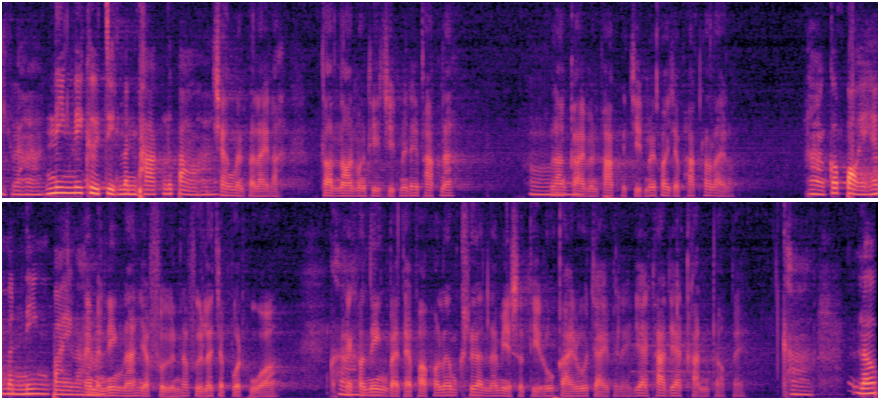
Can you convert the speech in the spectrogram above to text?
อีกล่ะฮะนิ่งนี่คือจิตมันพักหรือเปล่าฮะช่างมันเป็นไรล่ะ ตอนนอนบางทีจิตไม่ได้พักนะอ๋อร่างกายมันพักแต่จิตไม่ค่อยจะพักเท่าไหร่หรอกฮะก็ปล่อยให้มันนิ่งไปล่ะให้มันนิ่งนะ อย่าฝืนถ้าฝืนแล้วจะปวดหัวค่ะ ให้เขานิ่งไปแต่พอเขาเริ่มเคลื่อนนะมีสติรู้กายรู้ใจไปเลย แยกธาตุแยกขันธ์ต่อไป ค่ะ แล้ว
